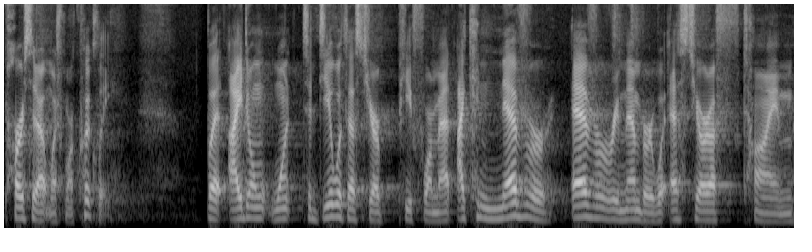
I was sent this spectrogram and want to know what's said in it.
parse it out much more quickly. But I don't want to deal with strp format. I can never, ever remember what strftime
